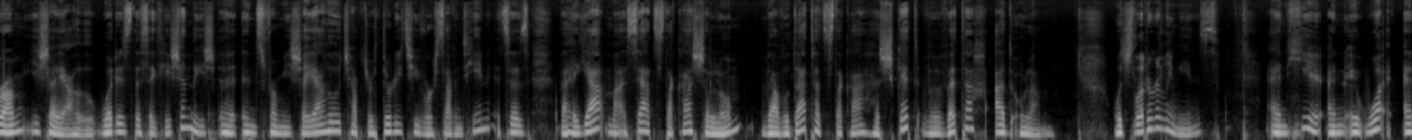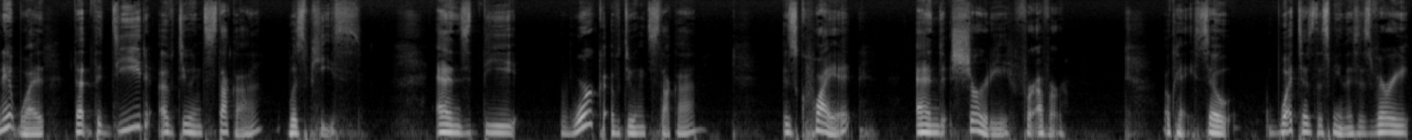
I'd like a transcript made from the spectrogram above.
from Yeshayahu. What is the citation? The, uh, it's from Yeshayahu chapter 32, verse 17. It says, shalom, v'avodat hashket v'vetach ad olam which literally means, and here and it what and it was that the deed of doing tzedakah was peace, and the work of doing tzedakah is quiet and surety forever. Okay, so what does this mean? This is very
